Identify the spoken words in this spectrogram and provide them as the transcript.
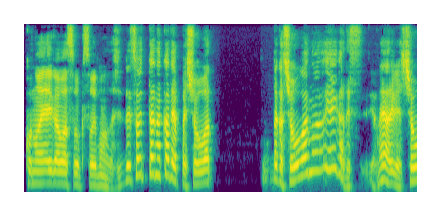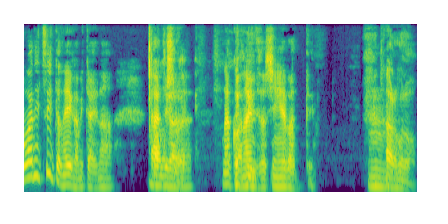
この映画はすごくそういうものだし、で、そういった中でやっぱり昭和だから昭和の映画ですよね。あるいは昭和についての映画みたいな感じがなくはないんですよ、新エヴァって。うん、なるほど。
